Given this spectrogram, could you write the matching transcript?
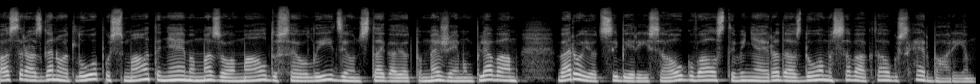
Vasarās ganot lopus, māte ņēma mazo maldu sev līdzi un staigājot pa mežiem un pļavām, vērojot Sibīrijas augu valsti, viņai radās doma savākt augus herbārijam.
